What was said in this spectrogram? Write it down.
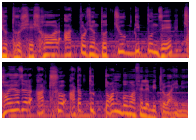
যুদ্ধ শেষ হওয়ার আগ পর্যন্ত চুক দ্বীপপুঞ্জে ছয় হাজার আটশো আটাত্তর টন বোমা ফেলে মিত্রবাহিনী।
